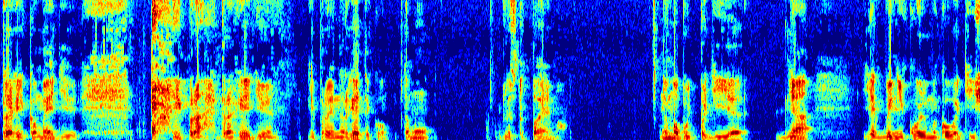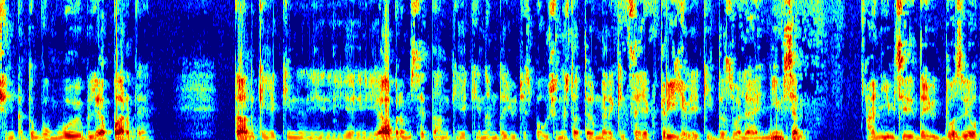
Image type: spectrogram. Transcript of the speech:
трагікомедію, і про трагедію, і про енергетику. Тому приступаємо. Ну, мабуть, подія дня, якби ніколи Микола Тіщенка, то були б леопарди, танки, які і- Абрамси, танки, які нам дають і Сполучені Штати Америки, це як тригер, який дозволяє німцям. А німці дають дозвіл,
